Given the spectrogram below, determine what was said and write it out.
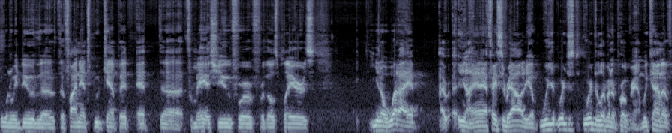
when we do the the finance boot camp at, at uh, from ASU for for those players, you know what I, I you know, and I face the reality of we, we're just we're delivering a program. We kind of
